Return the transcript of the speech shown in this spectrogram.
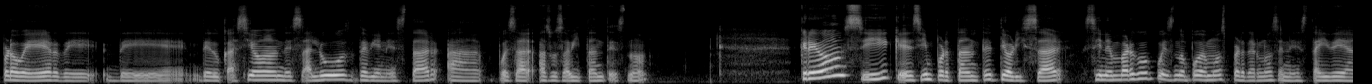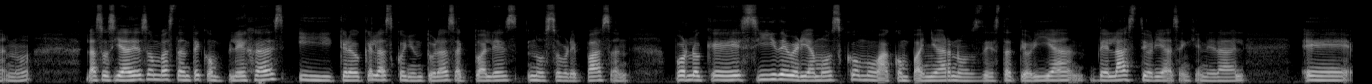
proveer de, de, educación, de salud, de bienestar a, pues a, sus habitantes, ¿no? Creo sí que es importante teorizar, sin embargo, pues no podemos perdernos en esta idea, ¿no? Las sociedades son bastante complejas y creo que las coyunturas actuales nos sobrepasan, por lo que sí deberíamos como acompañarnos de esta teoría, de las teorías en general, eh,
